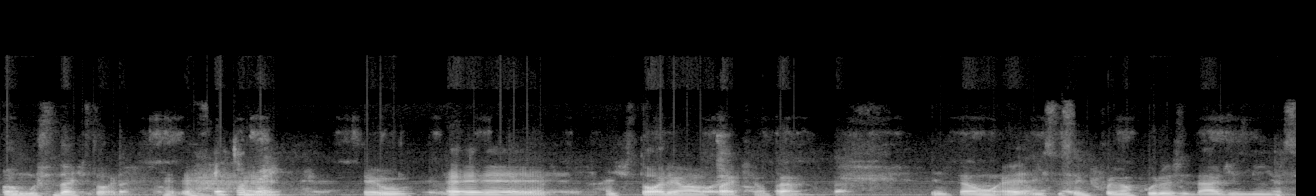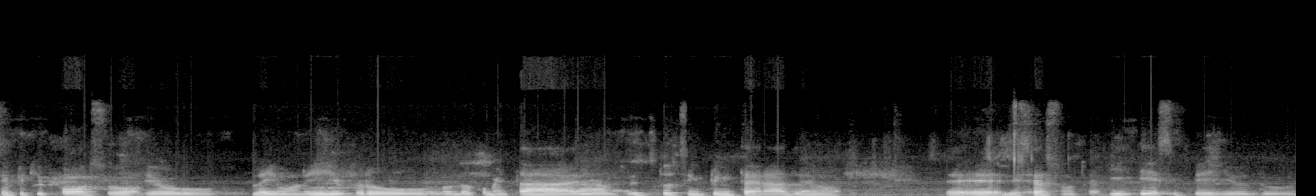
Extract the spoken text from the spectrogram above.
amo estudar história. Eu também. É, eu, é, a história é uma paixão para mim. Então, é, isso sempre foi uma curiosidade minha. Sempre que posso, eu leio um livro, um documentário, estou sempre inteirado no, é, é, nesse assunto. E esse período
